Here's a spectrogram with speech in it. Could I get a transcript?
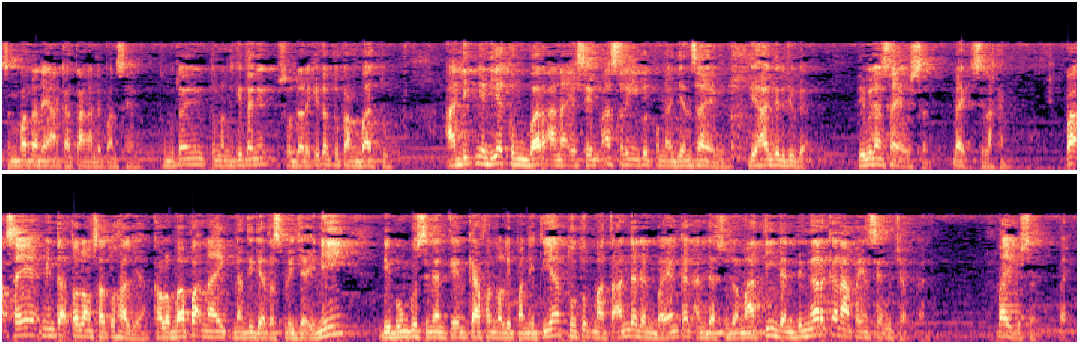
Sempat ada yang angkat tangan depan saya. Kebetulan ini teman kita ini, saudara kita tukang batu. Adiknya dia kembar anak SMA sering ikut pengajian saya gitu. Dia hadir juga. Dia bilang saya Ustaz. Baik, silahkan. Pak, saya minta tolong satu hal ya. Kalau Bapak naik nanti di atas meja ini, dibungkus dengan kain kafan oleh panitia, tutup mata Anda dan bayangkan Anda sudah mati dan dengarkan apa yang saya ucapkan. Baik Ustaz, baik.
